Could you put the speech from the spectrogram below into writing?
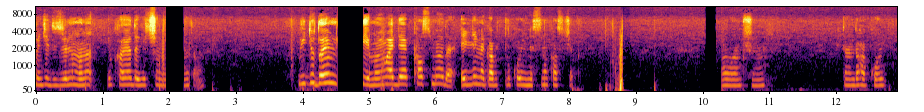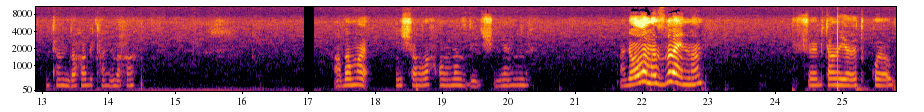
önce dizelim onu yukarıya da geçeyim. Tamam. Videodayım diye normalde kasmıyor da 50 megabitlik oyun nesine kasacak. Alalım şunu. Bir tane daha koy. Bir tane daha, bir tane daha. Adama inşallah olmaz diye düşünüyorum. Hadi oğlum hızlı verin lan. Şöyle bir tane yaratık koyalım.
